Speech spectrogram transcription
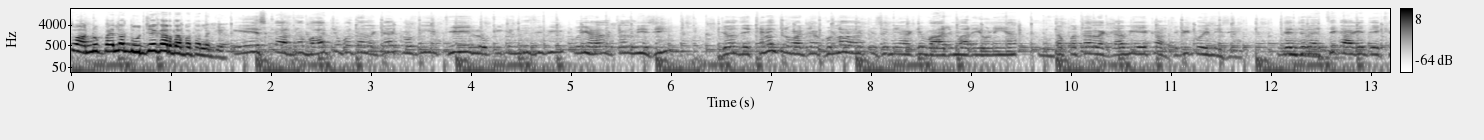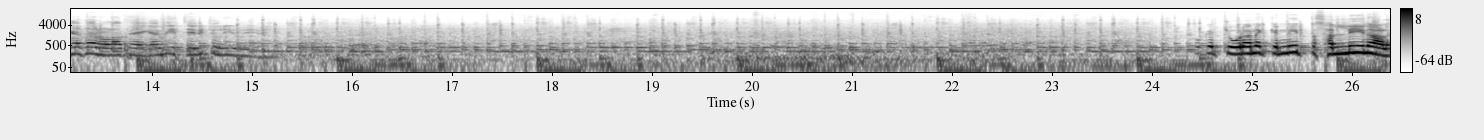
ਤੁਹਾਨੂੰ ਪਹਿਲਾਂ ਦੂਜੇ ਘਰ ਦਾ ਪਤਾ ਲੱਗਿਆ। ਇਸ ਘਰ ਦਾ ਬਾਅਦ ਚੋਂ ਪਤਾ ਲੱਗਾ ਕਿਉਂਕਿ ਇੱਥੇ ਲੋਕੀ ਕਹਿੰਦੇ ਸੀ ਵੀ ਕੋਈ ਹਲਚਲ ਨਹੀਂ ਸੀ। ਜਦੋਂ ਦੇਖਿਆ ਨਾ ਦਰਵਾਜ਼ਾ ਖੁੱਲਾ ਹੋਇਆ, ਕਿਸੇ ਨੇ ਆ ਕੇ ਆਵਾਜ਼ ਮਾਰੀ ਹੋਣੀ ਆ, ਤਾਂ ਪਤਾ ਲੱਗਾ ਵੀ ਇਹ ਘਰ 'ਚ ਵੀ ਕੋਈ ਨਹੀਂ ਸੀ। ਤੇ ਜਦੋਂ ਇੱਥੇ ਆ ਕੇ ਦੇਖਿਆ ਤਾਂ ਰੌਲਾ ਪੈ ਗਿਆ ਵੀ ਇੱਥੇ ਵੀ ਚੋਰੀ ਹੋਈ ਹੋਈ ਕਿਉਂਕਿ ਚੋਰਾਂ ਨੇ ਕਿੰਨੀ ਤਸੱਲੀ ਨਾਲ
